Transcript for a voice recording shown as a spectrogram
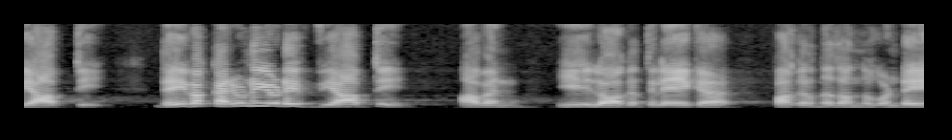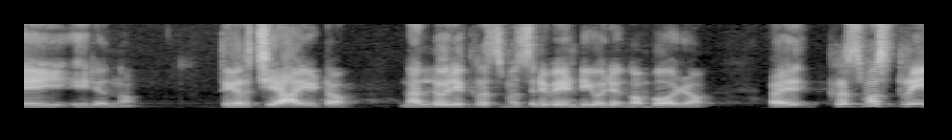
വ്യാപ്തി ദൈവകരുണയുടെ വ്യാപ്തി അവൻ ഈ ലോകത്തിലേക്ക് പകർന്നു തന്നുകൊണ്ടേയിരുന്നു. തീർച്ചയായിട്ടും നല്ലൊരു ക്രിസ്മസിന് വേണ്ടി ഒരുങ്ങുമ്പോഴും ക്രിസ്മസ് ട്രീ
